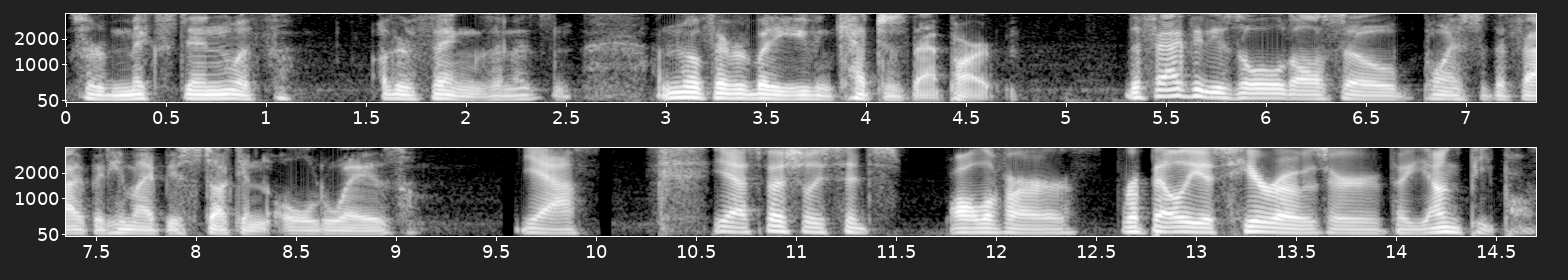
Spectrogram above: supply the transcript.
sort of mixed in with other things. And it's. I don't know if everybody even catches that part. The fact that he's old also points to the fact that he might be stuck in old ways. Yeah. Yeah, especially since all of our rebellious heroes are the young people,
